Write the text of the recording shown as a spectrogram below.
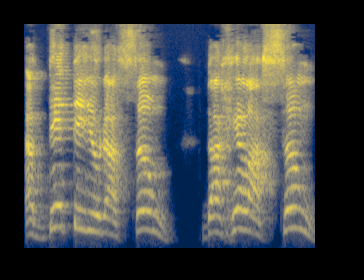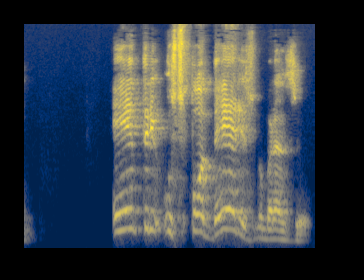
a deterioração da relação entre os poderes no Brasil.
